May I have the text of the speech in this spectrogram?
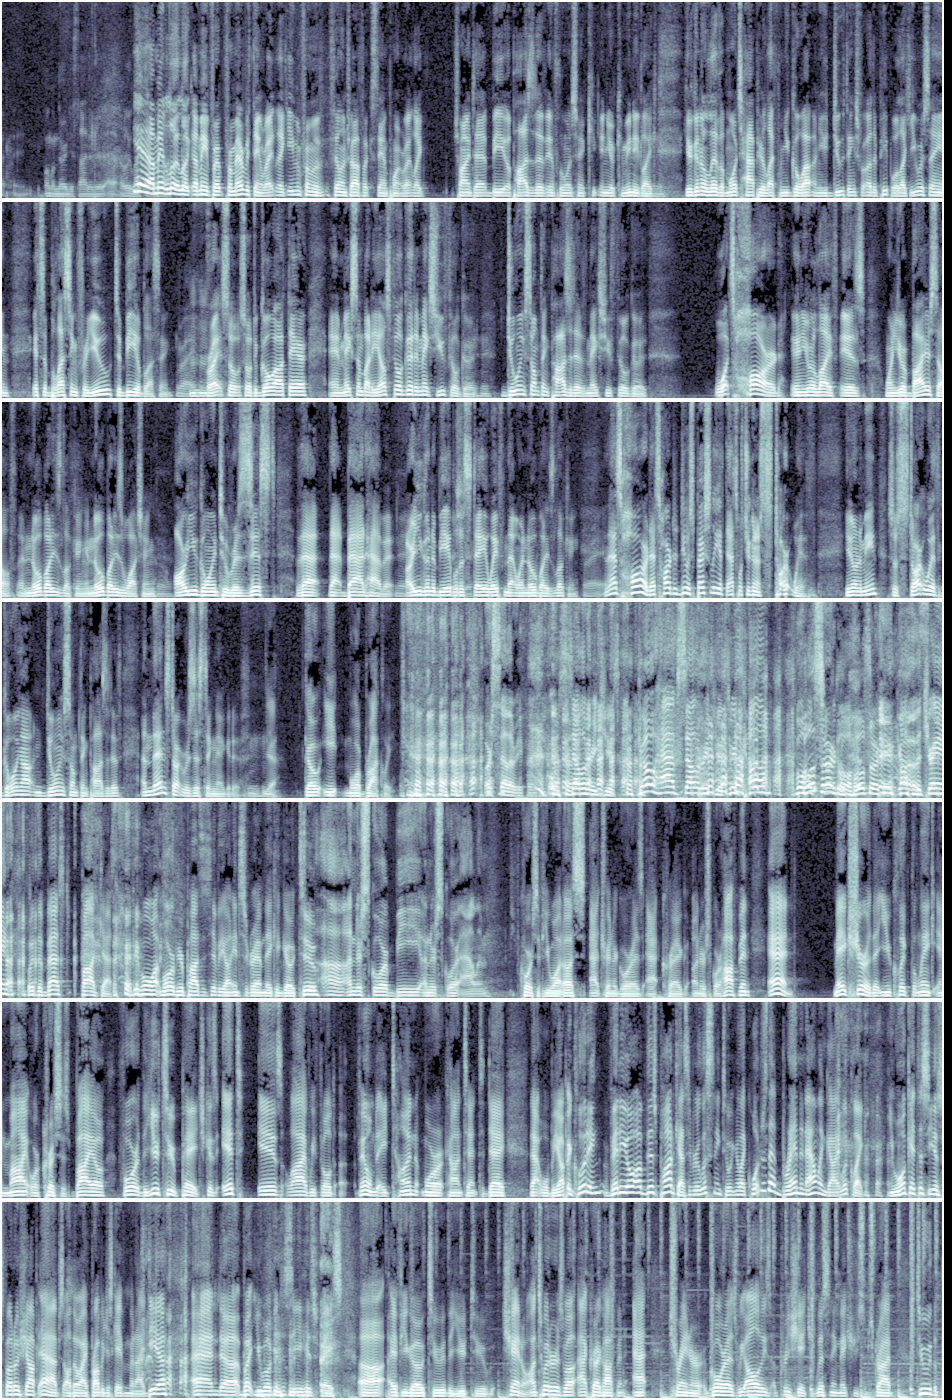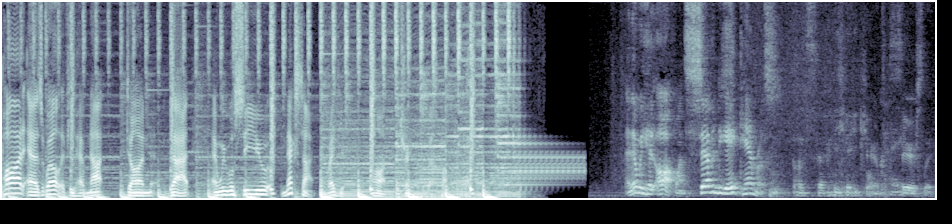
on the nerdy side of it. I, I really like Yeah, it I a mean, look, look. I mean, for, from everything, right? Like even from a philanthropic standpoint, right? Like trying to be a positive influence in, in your community. Like Mm-hmm. you're gonna live a much happier life when you go out and you do things for other people. Like you were saying, it's a blessing for you to be a blessing, Right. Right. So, so to go out there and make somebody else feel good, it makes you feel good. Mm-hmm. Doing something positive makes you feel good what's hard in your life is when you're by yourself and nobody's looking and nobody's watching are you going to resist that that bad habit Yeah, are you going to be able to sure. stay away from that when nobody's looking Right. and that's hard that's hard to do especially if that's what you're going to start with You know what I mean? So start with going out and doing something positive, and then start resisting negative. Mm-hmm. Yeah. Go eat more broccoli or celery. For or celery juice. Go have celery juice. We've come full, Full circle, full circle. Here on the train with the best podcast. If people want more of your positivity on Instagram, they can go to. uh, underscore B underscore Allen. Of course, if you want us at Trainer Gorres at Craig underscore Hoffman. And make sure that you click the link in my or Chris's bio for the YouTube page because it is live. We filmed, uh, filmed a ton more content today that will be up, including video of this podcast. If you're listening to it and you're like, what does that Branden Allen guy look like? you won't get to see his photoshopped abs, although I probably just gave him an idea. and uh, But you will get to see his face uh, if you go to the YouTube channel. On Twitter as well, at Craig Hoffman, at Trainer Gorres. We always appreciate you listening. Make sure you subscribe to the pod as well if you have not done that. And we will see you next time right here on the Trainer Best Podcast. And then we hit off on 78 cameras. On 78 cameras. Seriously.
